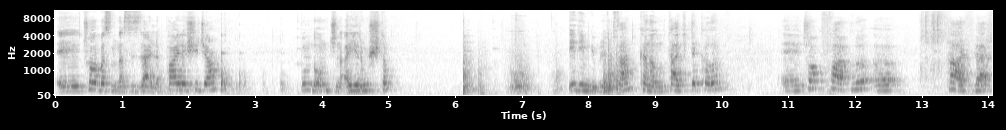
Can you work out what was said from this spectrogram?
E, çorbasını da sizlerle paylaşacağım. Bunu da onun için ayırmıştım. Dediğim gibi lütfen kanalımı takipte kalın. Ee, çok farklı e, tarifler,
